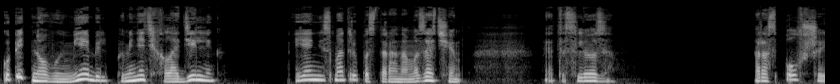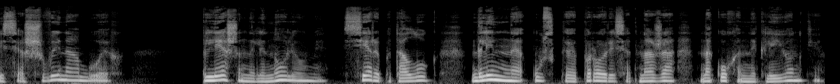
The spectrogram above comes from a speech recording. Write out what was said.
Купить новую мебель, поменять холодильник. Я не смотрю по сторонам, а зачем? Это слезы расползшиеся швы на обоях, плеша на линолеуме, серый потолок, длинная узкая прорезь от ножа на кухонной клеенке.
